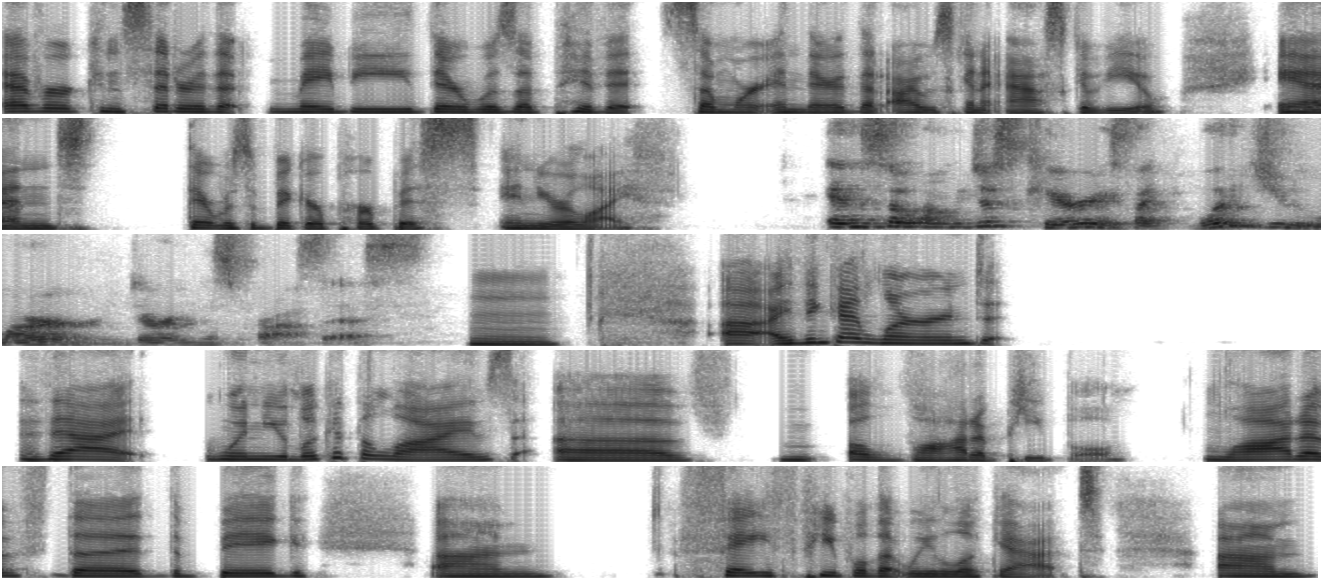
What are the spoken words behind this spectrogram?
ever consider that maybe there was a pivot somewhere in there that I was going to ask of you. And yeah. there was a bigger purpose in your life. And so I'm just curious, like, what did you learn during this process? Mm. Uh, I think I learned that when you look at the lives of a lot of people, a lot of the the big um, faith people that we look at, um,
